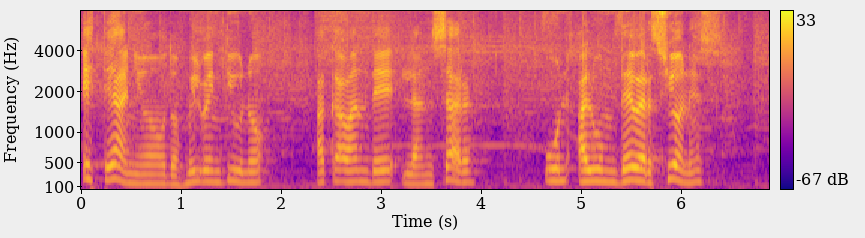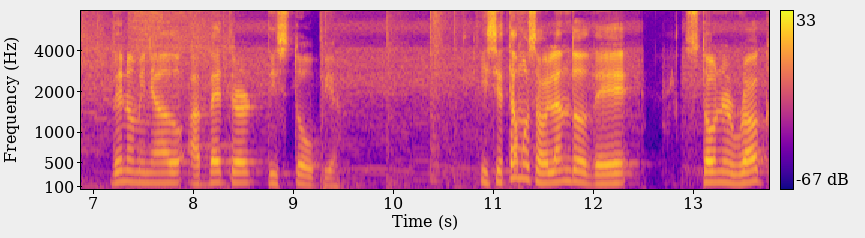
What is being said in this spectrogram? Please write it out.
este año 2021 acaban de lanzar un álbum de versiones denominado A Better Dystopia. Y si estamos hablando de Stoner Rock,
